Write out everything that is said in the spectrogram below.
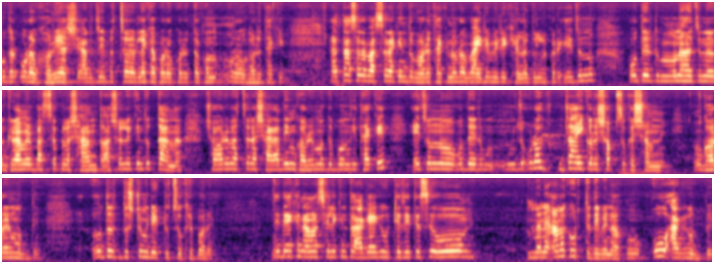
ওদের, ওরা ঘরে আসে। আর যে বাচ্চারা লেখাপড়া করে তখন ওরা ঘরে থাকে। আর তাছাড়া বাচ্চারা কিন্তু ঘরে থাকে না, ওরা বাইরে বাইরে খেলাধুলা করে। এই জন্য ওদের মনে হয় যেন গ্রামের বাচ্চাগুলো শান্ত। আসলে কিন্তু তা না। শহরের বাচ্চারা সারাদিন ঘরের মধ্যে বন্দি থাকে। এই জন্য ওদের ওরা যাই করে সব চোখের সামনে, ঘরের মধ্যে। ওদের দুষ্টুমিটা একটু চোখে পড়ে। দেখেন, আমার ছেলে কিন্তু আগে আগে উঠে যেতেছে। ও মানে আমাকে উঠতে দেবে না। ও ও আগে উঠবে।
